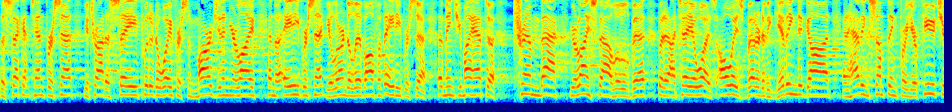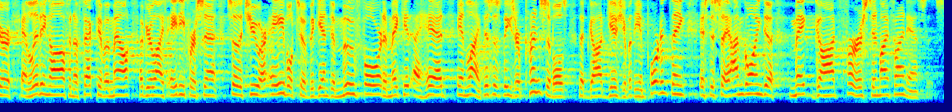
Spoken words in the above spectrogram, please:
the second 10% you try to save, put it away for some margin in your life, and the 80% you learn to live off of 80%. That means you might have to trim back your lifestyle a little bit, but I tell you what, it's always better to be giving to God and having something for your future and living off an effective amount of your life, 80%, so that you are able to begin to move forward and make it ahead in life. This is, these are principles that God gives you. But the important thing is to say, I'm going to make God first in my finances.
